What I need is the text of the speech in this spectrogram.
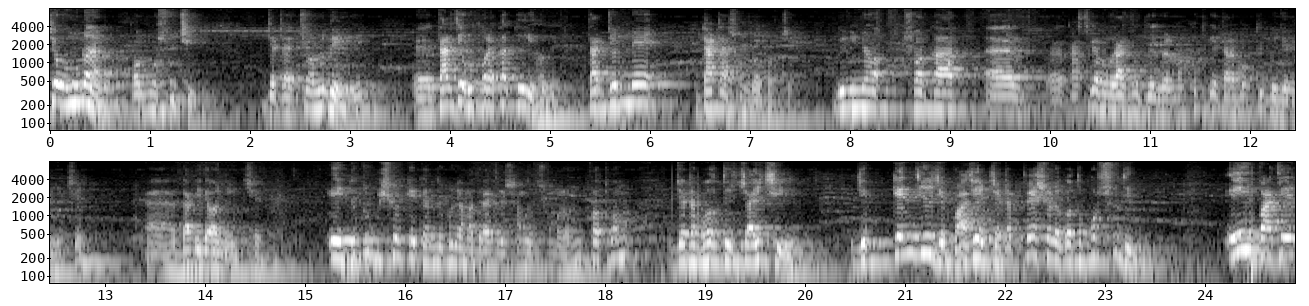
যে উন্নয়ন কর্মসূচি যেটা চলবে তার যে রূপরেখা তৈরি হবে, তার জন্যে ডাটা সংগ্রহ করছে। বিভিন্ন সরকার কাছ থেকে এবং রাজনৈতিক দলের পক্ষ থেকে তারা বক্তব্য জেনে নিচ্ছেন দাবি দেওয়া নিচ্ছেন এই দুটো বিষয়কে কেন্দ্র করে আমাদের রাজ্যের সাংবাদিক সম্মেলন। প্রথম যেটা বলতে চাইছি, যে কেন্দ্রীয় যে বাজেট যেটা পেশ হলো গত পরশু দিন, এই বাজেট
